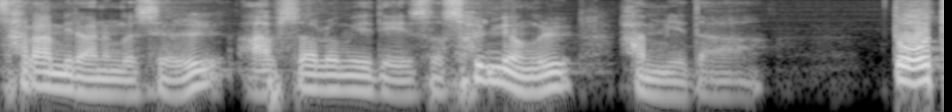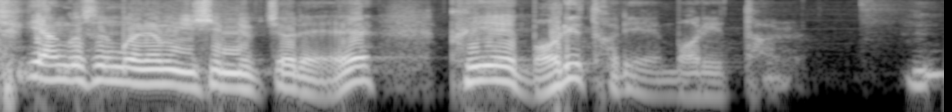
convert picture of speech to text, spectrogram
사람이라는 것을 압살롬에 대해서 설명을 합니다. 또 특이한 것은 뭐냐면 26절에 그의 머리털이에요. 머리털. 음?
